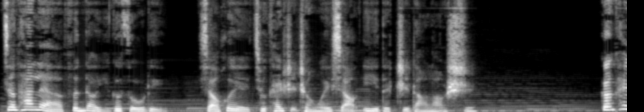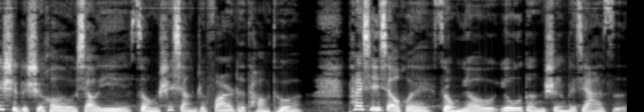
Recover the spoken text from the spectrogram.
将他俩分到一个组里，小慧就开始成为小易的指导老师。刚开始的时候，小易总是想着法儿的逃脱，他嫌小慧总有优等生的架子，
